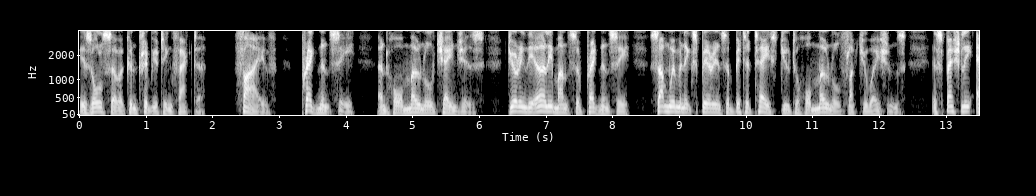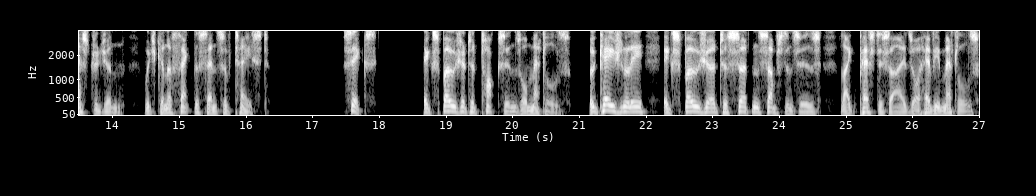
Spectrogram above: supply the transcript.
is also a contributing factor. 5. Pregnancy and hormonal changes. During the early months of pregnancy, some women experience a bitter taste due to hormonal fluctuations, especially estrogen, which can affect the sense of taste. 6. Exposure to toxins or metals. Occasionally, exposure to certain substances, like pesticides or heavy metals,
